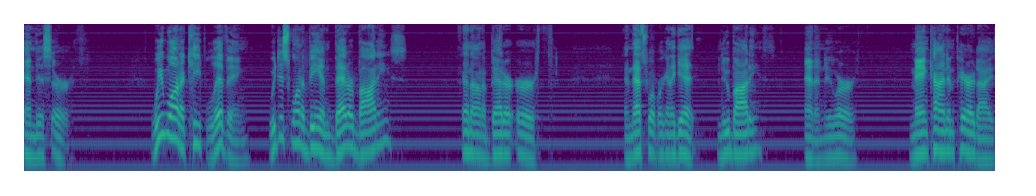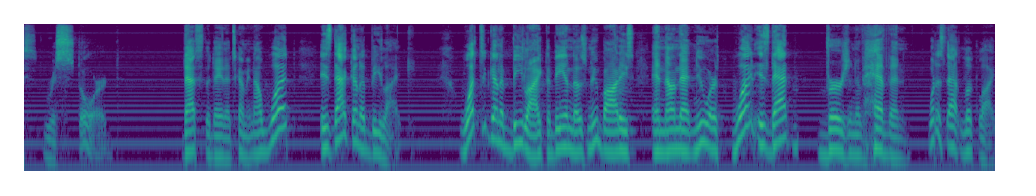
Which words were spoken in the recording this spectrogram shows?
and this earth. We want to keep living. We just want to be in better bodies and on a better earth. And that's what we're going to get new bodies and a new earth. Mankind in paradise restored. That's the day that's coming. Now, what is that going to be like? What's it going to be like to be in those new bodies and on that new earth? What is that version of heaven? What does that look like?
